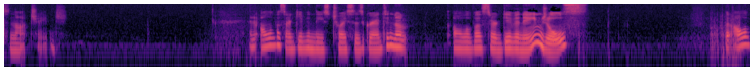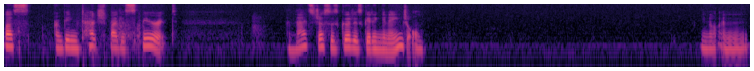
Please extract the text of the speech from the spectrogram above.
to not change. And all of us are given these choices. Granted, not all of us are given angels, but all of us are being touched by the Spirit. And that's just as good as getting an angel. You know, and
